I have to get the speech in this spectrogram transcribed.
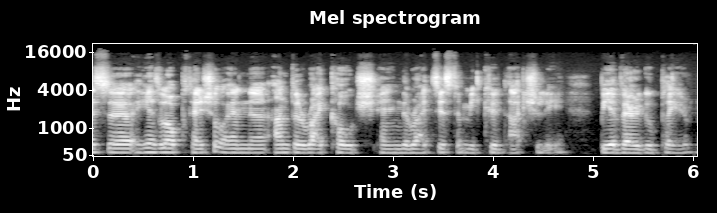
has uh, he has a lot of potential, and under the right coach and the right system, he could actually be a very good player.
